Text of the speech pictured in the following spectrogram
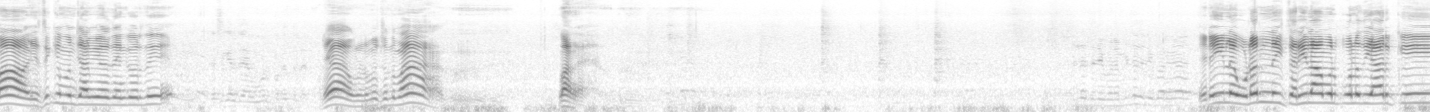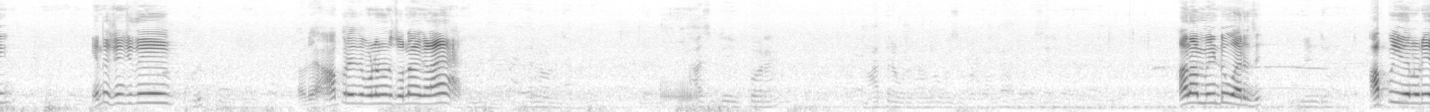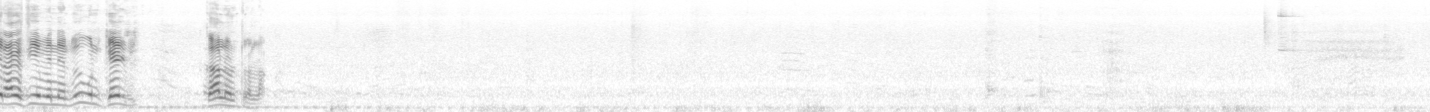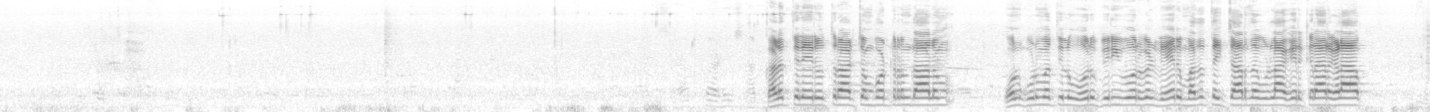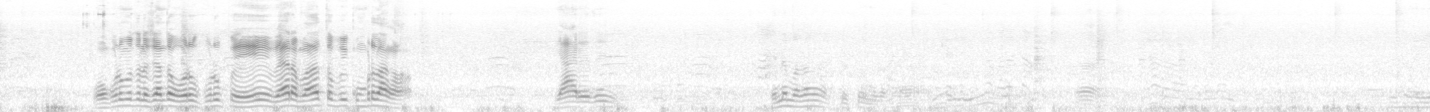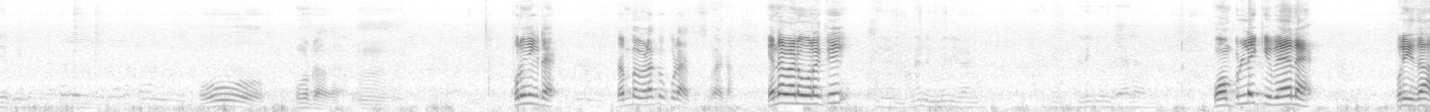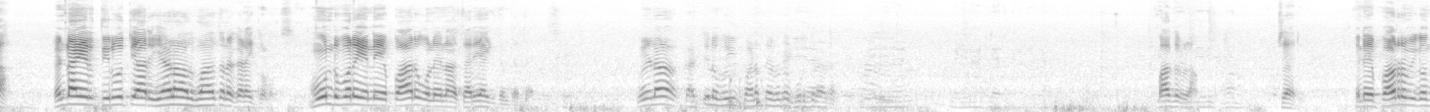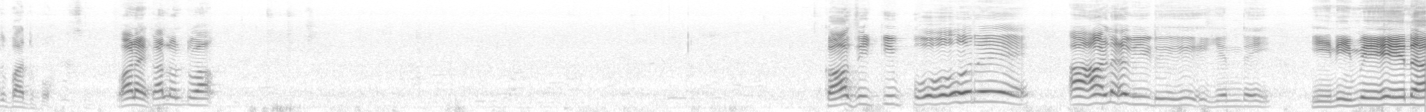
மா சிக்கிமன் சாமி வருது எங்கே வருது? ஏ உங்களுக்கு ரொம்ப சொந்தமா. வாங்க. இடையில உடல்நிலை சரியில்லாமல் போனது யாருக்கு? என்ன செஞ்சது? அப்படியே ஆப்ரேஷன் பண்ணணும்னு சொன்னாங்களே? ஆனால் மீண்டும் வருது. அப்போ இதனுடைய ரகசியம் என்ன என்பது உன் கேள்வி. கால் வந்துட்டு வரலாம் சாப்பாடு சாப்பிட்டு கழுத்திலே ருத்ராட்சம் போட்டிருந்தாலும் உன் குடும்பத்தில் ஒரு பிரிவோர்கள் வேறு மதத்தை சார்ந்தவர்களாக இருக்கிறார்களா? உன் குடும்பத்தில் சேர்ந்த ஒரு குரூப்பு வேறு மதத்தை போய் கும்பிடுதாங்களாம். யார் இது? என்ன மதம்? கிறிஸ்துவ மதம்? ஓ கும்பிட்டாங்க. ம். புரிஞ்சுக்கிட்டேன். ரொம்ப விளக்கக்கூடாது வேண்டாம் என்ன வேணும் உனக்கு எனக்கு மன நிம்மதி வேணும் என் பிள்ளைக்கு ஒரு வேலை வேணும். உன் பிள்ளைக்கு வேலை. புரியுதா? ரெண்டாயிரத்தி இருபத்தி ஆறு ஏழாவது மாதத்தில் கிடைக்கும். மூன்று முறை என்னையை பாரு உன்னை நான் சரியாக்கி தந்துட்டேன் வேணா கட்சியில் போய் பணத்தை கூட கொடுக்குறாங்க பார்த்துக்கலாம் சரி. என்னைய பௌர்ணமிக்கு வந்து பார்த்துப்போம் போ. காலைல வந்துட்டு வா. காசிக்கு போறே ஆள வீடு என்னை. இனிமேலா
